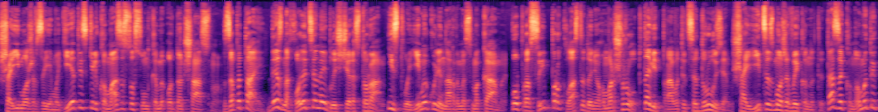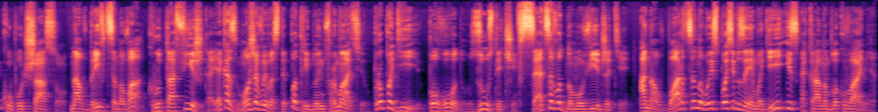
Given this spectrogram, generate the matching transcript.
шаї може взаємодіяти з кількома застосунками одночасно. Запитай, де знаходиться найближчий ресторан із твоїми кулінарними смаками. Попроси прокласти до нього маршрут та відправити це друзям. Шаї це зможе виконати та зекономити купу часу. Навбрів це нова крута фішка, яка зможе вивести потрібну інформацію про події, погоду, зустрічі. Все це в одному віджеті. А навбар це новий спосіб взаємодії із екраном блокування.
